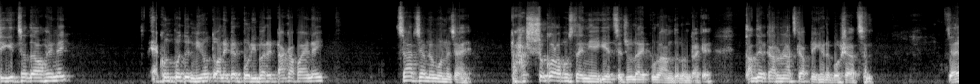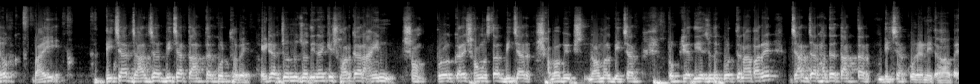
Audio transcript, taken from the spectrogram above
চিকিৎসা দেওয়া হয় নাই। এখন পর্যন্ত নিহত অনেকের পরিবারের টাকা পায় নাই। যার যেন মনে চায় হাস্যকর অবস্থায় নিয়ে গিয়েছে জুলাই পুরো আন্দোলনটাকে। তাদের কারণে আজকে আপনি এখানে বসে আছেন। যাই হোক, ভাই, বিচার, যার যার বিচার, তার তার করতে হবে। এটার জন্য যদি নাকি সরকার আইন প্রয়োগকারী সংস্থার বিচার, স্বাভাবিক, নর্মাল বিচার প্রক্রিয়া দিয়ে যদি করতে না পারে, যার যার হাতে তার তার বিচার করে নিতে হবে।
